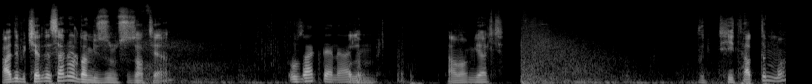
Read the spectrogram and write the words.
Hadi bir kere de sen oradan zoomsuz at ya. Uzak dene hadi. Oğlum. Tamam gel. Bu hit attın mı?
